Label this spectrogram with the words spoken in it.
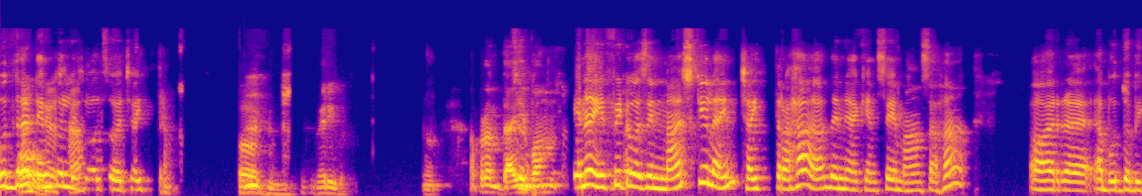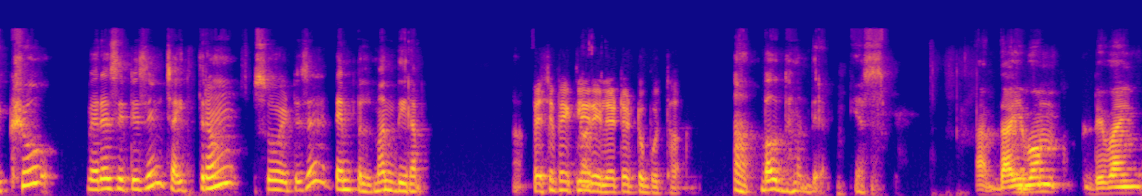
புத்த டெம்பிள் இஸ் ஆல்சோ சைத்ரம். Oh. Hmm, hmm, hmm. வெரி குட் அப்புறம் தெய்வம். ஏன்னா if it was in masculine சைத்ரஹ தென் ஐ கேன் சே மாசஹ. ஆர் புத்த பிக்ஷு whereas it is in Chaitram, so it is a temple, mandiram. Uh, specifically uh, related to Buddha. Ah, Bauddha mandiram, yes. Uh, Daivam, divine.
